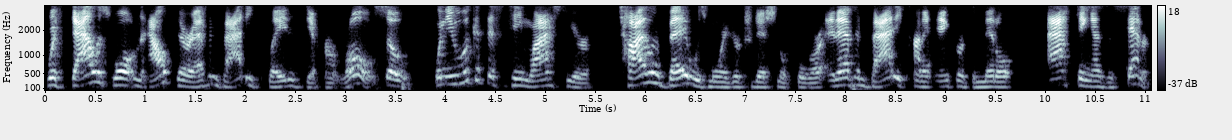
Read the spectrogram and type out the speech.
with Dallas Walton out there, Evan Battey played a different role. So when you look at this team last year, Tyler Bey was more your traditional four, and Evan Battey kind of anchored the middle, acting as a center.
